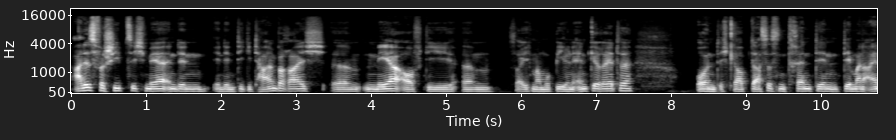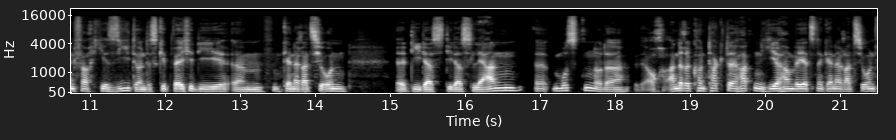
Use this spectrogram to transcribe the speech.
alles verschiebt sich mehr in den, in den digitalen Bereich, ähm, mehr auf die, ähm, sage ich mal, mobilen Endgeräte. Und ich glaube, das ist ein Trend, den, den man einfach hier sieht. Und es gibt welche, die ähm, Generationen, äh, die das, die das lernen äh, mussten oder auch andere Kontakte hatten. Hier haben wir jetzt eine Generation,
